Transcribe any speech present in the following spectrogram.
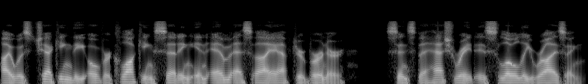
I was checking the overclocking setting in MSI Afterburner, since the hash rate is slowly rising.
